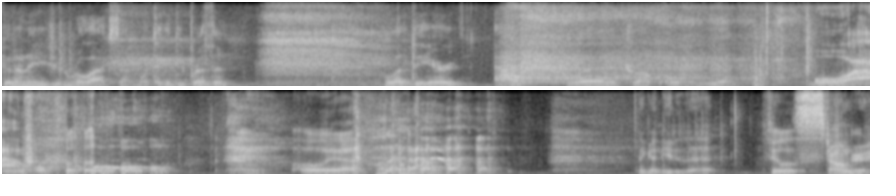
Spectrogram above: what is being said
Good, and I need you to relax that more. Take a deep breath in. Let the air out. Let it drop over. Yeah. Wow. Oh yeah. I think I needed that. Feels stronger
